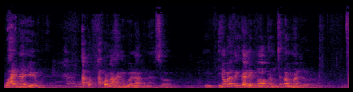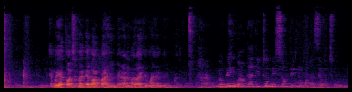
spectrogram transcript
Why not here? I put my hand going up now, so. You know what I think that I'm not, I'm my mother. I'm we to talk to my back about him, but I don't like the one I'm going to but one dad, you told me something no one has ever told me.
